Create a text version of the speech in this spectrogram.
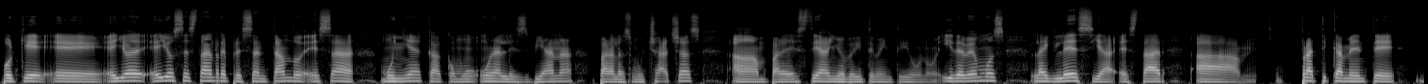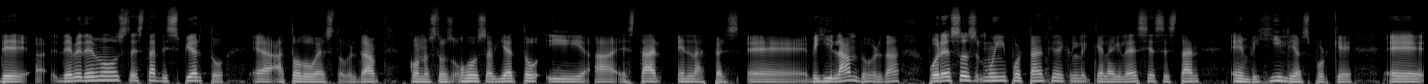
porque ellos, ellos están representando esa muñeca como una lesbiana para las muchachas para este año 2021. Y debemos, la iglesia, estar prácticamente de, ah, debemos estar despierto eh, a todo esto, ¿verdad? Con nuestros ojos abiertos y estar en la eh, vigilando, ¿verdad? Por eso es muy importante que, la iglesia están en vigilias, porque eh,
